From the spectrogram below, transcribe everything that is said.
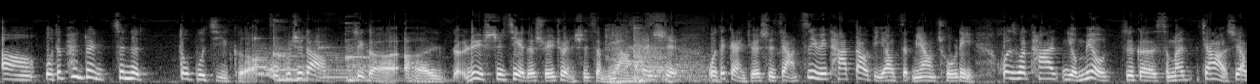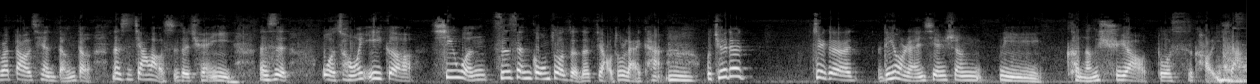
嗯，我的判断真的。都不及格，我不知道这个呃律师界的水准是怎么样，但是我的感觉是这样。至于他到底要怎么样处理，或者说他有没有这个什么姜老师要不要道歉等等，那是姜老师的权益。但是我从一个新闻资深工作者的角度来看，嗯，我觉得这个李永然先生，你可能需要多思考一下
